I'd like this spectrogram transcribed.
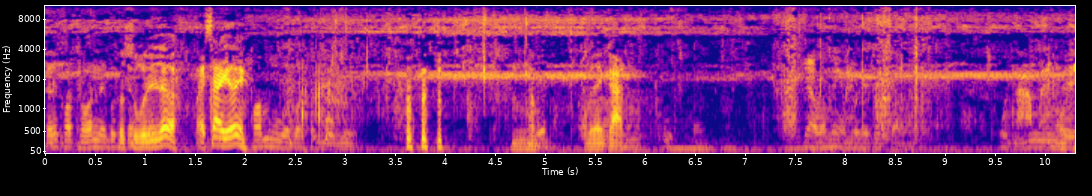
ฉันขอโทษเลยสู้ๆเลยเด้อไอ้ไส้เอ้ยพอมีเลยบ่สมบูรณ์นี่นี่ครับบรรยากาศอย่าว่าไม่เอามาเลยดีกว่าพูดน้ำมันโอเค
